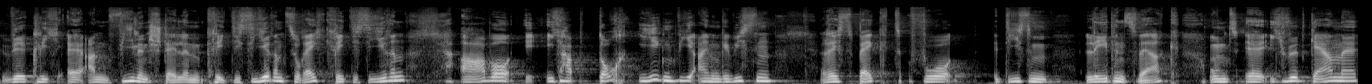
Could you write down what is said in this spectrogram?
wirklich äh, an vielen Stellen kritisieren, zu Recht kritisieren. Aber ich habe doch irgendwie einen gewissen Respekt vor diesem Lebenswerk. Und äh, ich würde gerne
